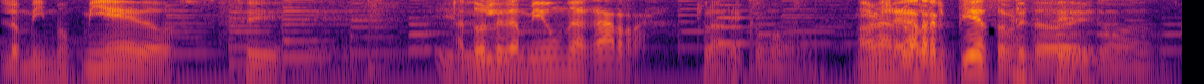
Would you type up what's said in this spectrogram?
los mismos miedos. Sí. Y A todos les da miedo una garra. Claro. Es como, Ahora agarra el pie sobre todo. Sí. como-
